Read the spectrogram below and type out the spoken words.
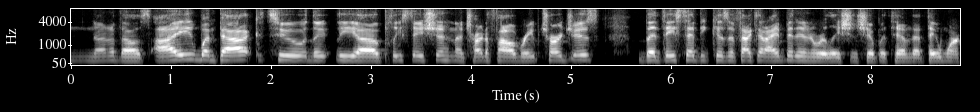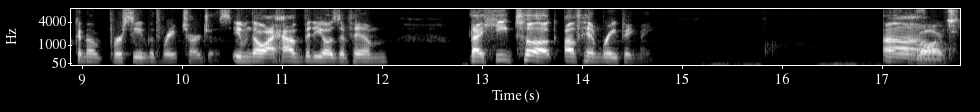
None of those. I went back to the the uh, police station and I tried to file rape charges, but they said because of the fact that I've been in a relationship with him that they weren't going to proceed with rape charges, even though I have videos of him that he took of him raping me. Um, right.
